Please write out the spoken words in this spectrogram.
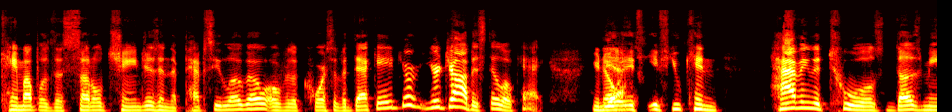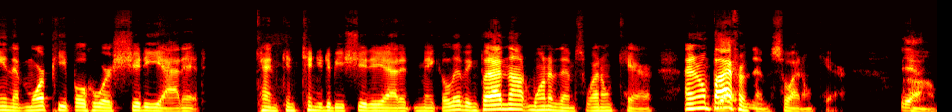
came up with the subtle changes in the Pepsi logo over the course of a decade your your job is still okay you know Yeah. if if you can having the tools does mean that more people who are shitty at it can continue to be shitty at it and make a living but I'm not one of them so I don't care and I don't buy Right. from them so I don't care yeah. um,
